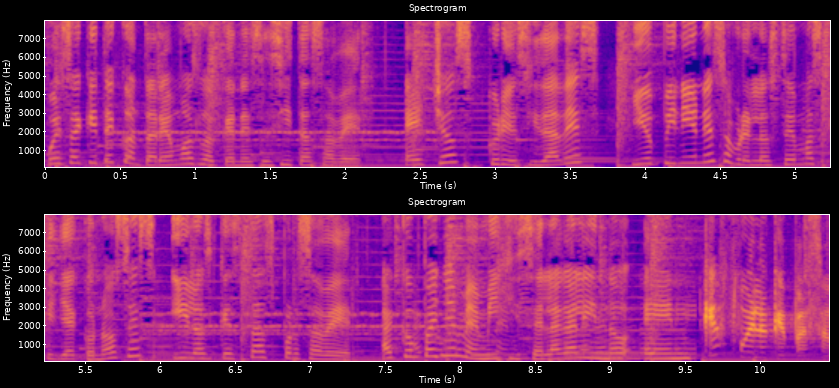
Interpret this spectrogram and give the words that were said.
Pues aquí te contaremos lo que necesitas saber, hechos, curiosidades y opiniones sobre los temas que ya conoces y los que estás por saber. Acompáñame a mí Gisela Galindo en ¿Qué fue lo que pasó?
